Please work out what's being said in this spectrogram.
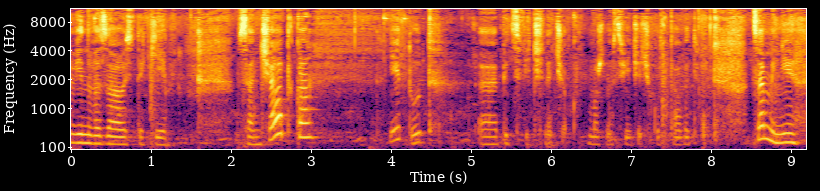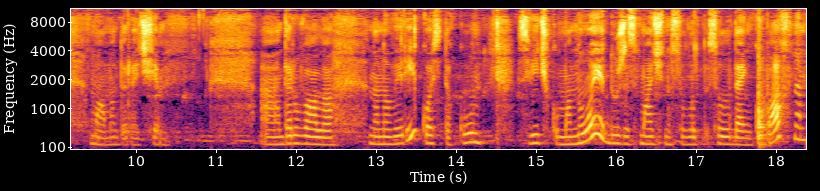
Він везе ось такі санчатка. І тут е, підсвічничок. Можна свічечку ставити. Це мені мама, до речі, е, дарувала на Новий рік ось таку свічку маної. Дуже смачно, солоденько пахне.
